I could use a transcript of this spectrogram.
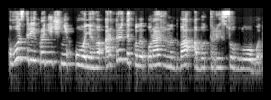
Гострі і хронічні олігоартрити, коли уражено два або три суглоби.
